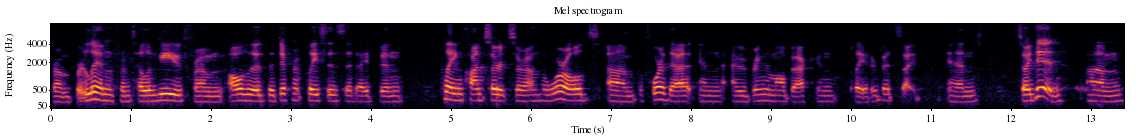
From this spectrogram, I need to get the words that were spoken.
from Berlin, from Tel Aviv, from all the, the different places that I'd been playing concerts around the world um, before that. And I would bring them all back and play at her bedside. And so I did. Um,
